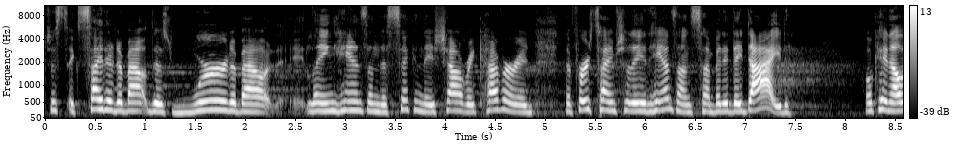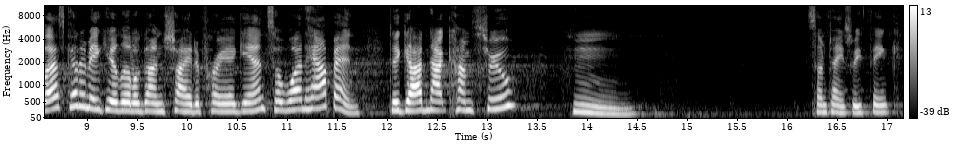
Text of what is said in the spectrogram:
just excited about this word about laying hands on the sick and they shall recover. And the first time she laid hands on somebody, they died. Okay, now that's going to make you a little gun shy to pray again. So what happened? Did God not come through? Hmm. Sometimes we think,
